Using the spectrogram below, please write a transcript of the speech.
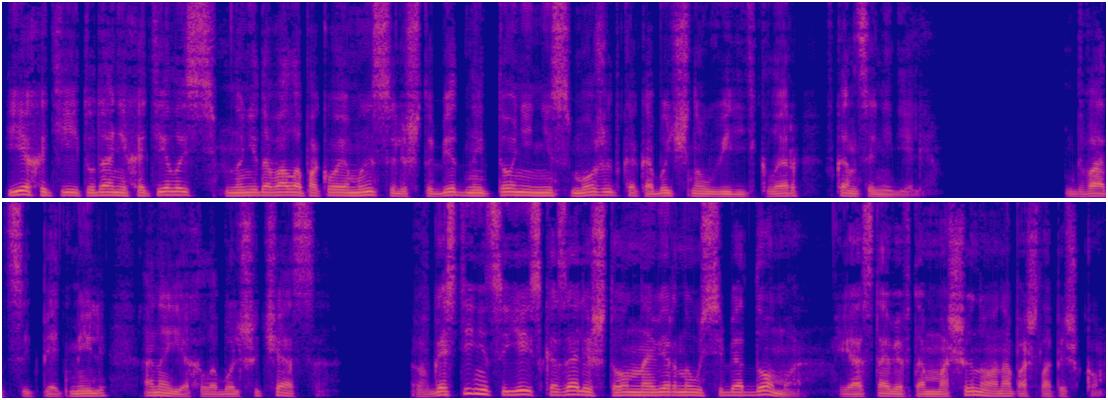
Ехать ей туда не хотелось, но не давала покоя мысль, что бедный Тони не сможет, как обычно, увидеть Клэр в конце недели. Двадцать пять миль она ехала больше часа. В гостинице ей сказали, что он, наверное, у себя дома, и, оставив там машину, она пошла пешком.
